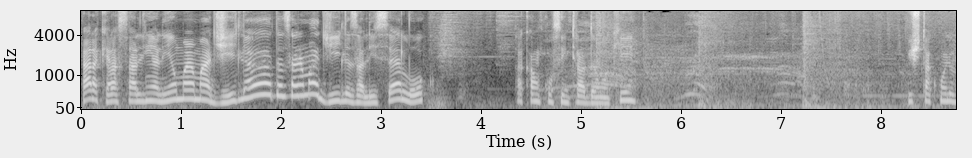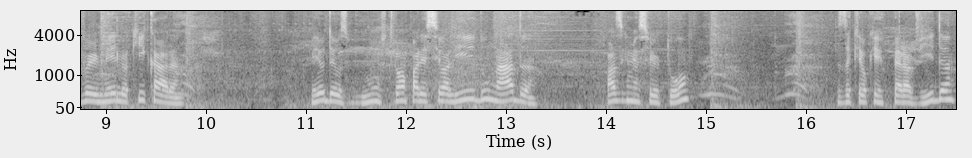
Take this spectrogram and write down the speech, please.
Cara, aquela salinha ali é uma armadilha das armadilhas ali. Isso é louco. Tacar um concentradão aqui. O bicho tá com olho vermelho aqui, cara. Meu Deus, o monstrão apareceu ali do nada. Quase que me acertou. Esse daqui é o que recupera a vida.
